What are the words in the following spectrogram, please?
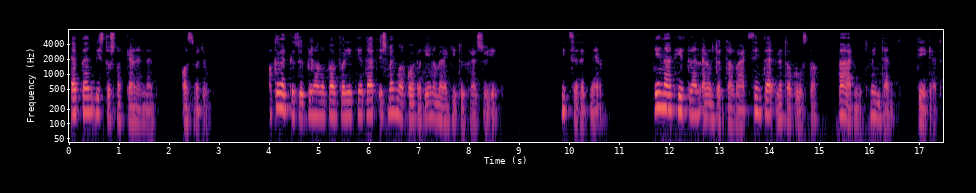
Ebben biztosnak kell lenned. Az vagyok. A következő pillanatban fölé térdelt, és megmarkolta Déna melegítő felsőjét. Mit szeretnél? Dénát hirtelen elöntötte a vágy, szinte letaglózta. Bármit, mindent, téged.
